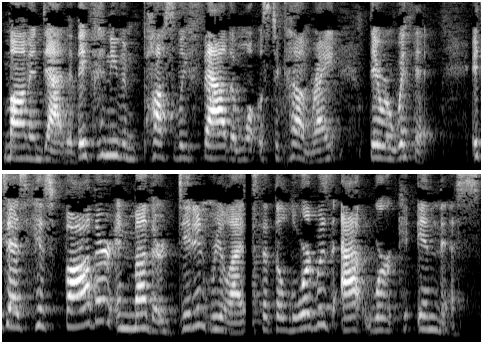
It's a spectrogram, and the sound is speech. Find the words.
mom and dad, that they couldn't even possibly fathom what was to come, right? They were with it. It says, His father and mother didn't realize that the Lord was at work in this,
